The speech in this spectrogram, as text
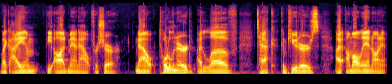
Like I am the odd man out for sure. Now, total nerd. I love tech, computers. I, I'm all in on it.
